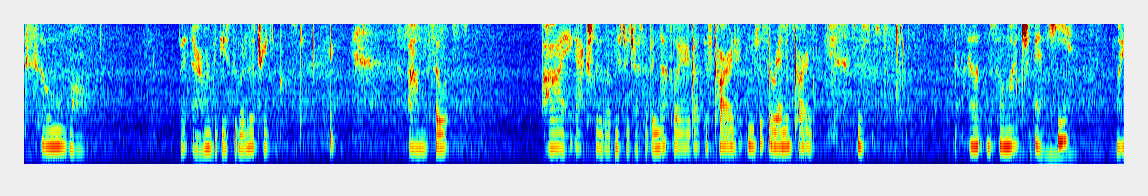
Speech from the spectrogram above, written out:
so long, but I remember they used to go to the trading post. um, so I actually love Mr. Dressup, and that's why I got this card. It was just a random card. This, I love him so much, and he, my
